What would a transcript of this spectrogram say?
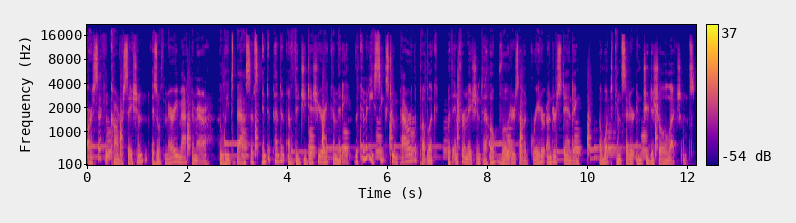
Our second conversation is with Mary McNamara, who leads BASF's Independent of the Judiciary Committee. The committee seeks to empower the public with information to help voters have a greater understanding of what to consider in judicial elections.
